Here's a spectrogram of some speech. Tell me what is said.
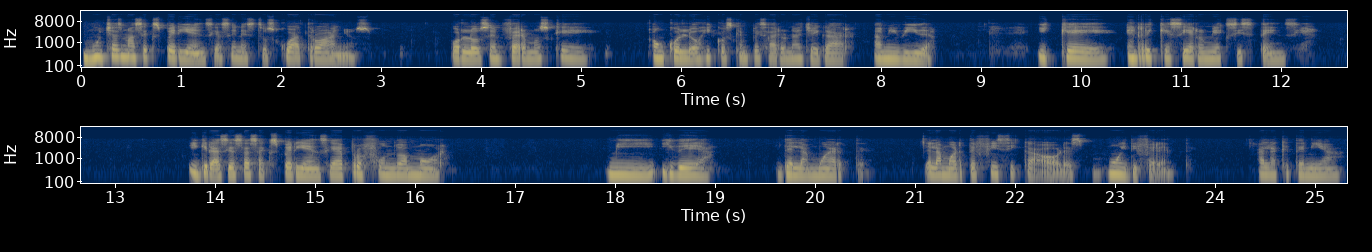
muchas más experiencias en estos cuatro años por los enfermos que, oncológicos que empezaron a llegar a mi vida y que enriquecieron mi existencia. Y gracias a esa experiencia de profundo amor, mi idea de la muerte de la muerte física ahora es muy diferente a la que tenía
